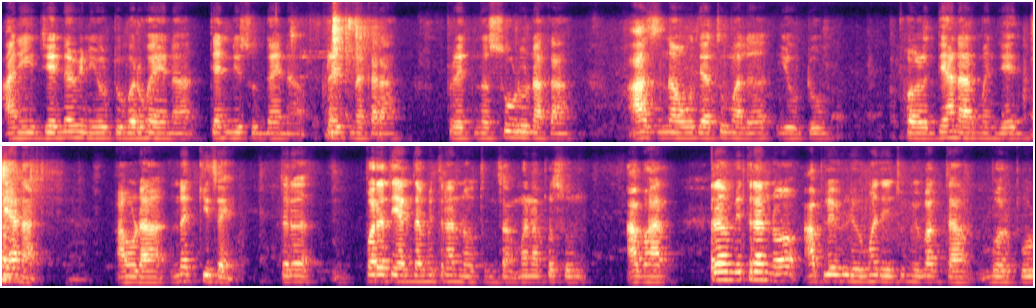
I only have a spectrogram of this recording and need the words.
आणि जे नवीन युट्यूबर होय ना त्यांनी सुद्धा आहे ना प्रयत्न करा. प्रयत्न सोडू नका. आज ना उद्या तुम्हाला युट्यूब फळ देणार म्हणजे देणार. आवडा नक्कीच आहे. तर परत एकदा मित्रांनो तुमचा मनापासून आभार. तर मित्रांनो आपल्या व्हिडिओमध्ये तुम्ही बघता भरपूर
